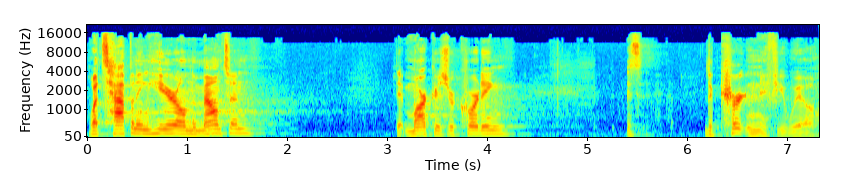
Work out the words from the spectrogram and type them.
What's happening here on the mountain that Mark is recording is the curtain, if you will,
